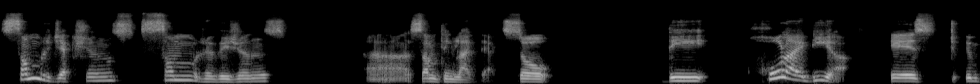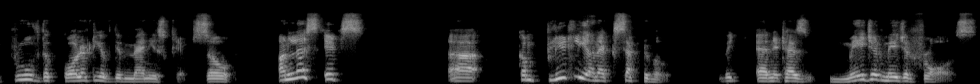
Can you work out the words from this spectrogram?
some rejections, some revisions, uh, something like that. So the whole idea is to improve the quality of the manuscript. So unless it's uh, completely unacceptable, which, and it has major, major flaws,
